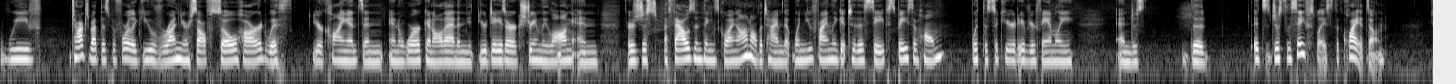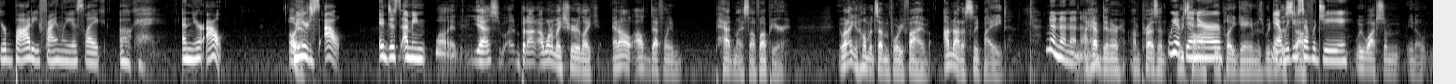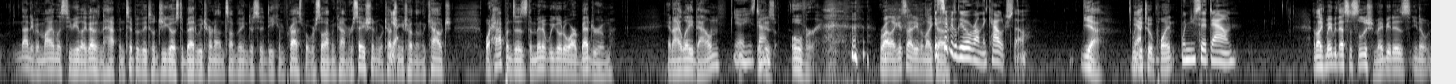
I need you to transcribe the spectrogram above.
we've talked about this before. Like, you've run yourself so hard with your clients and and work and all that, and your days are extremely long, and there's just a thousand things going on all the time. That when you finally get to this safe space of home with the security of your family, and just the, it's just the safe place, the quiet zone. Your body finally is like, okay, and you're out. oh yeah. you're just out. It just, I mean, well, yes, but I, I want to make sure. Like, and I'll I'll definitely pad myself up here. When I get home at seven forty-five, I'm not asleep by eight. No, no, no, no. I have dinner. I'm present. We have talk, dinner. we play games. We do yeah, we do stuff with G. we watch some, you know, not even mindless TV. Like that doesn't happen typically till G goes to bed. We turn on something just to decompress, but we're still having conversation. We're touching Yeah. each other on the couch. What happens is the minute we go to our bedroom and I lay down, Yeah, he's done. is over. right? Like it's not even like It's a, typically over on the couch, though. yeah. We Yeah. get to a point When you sit down, and like maybe that's the solution. Maybe it is, you know,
